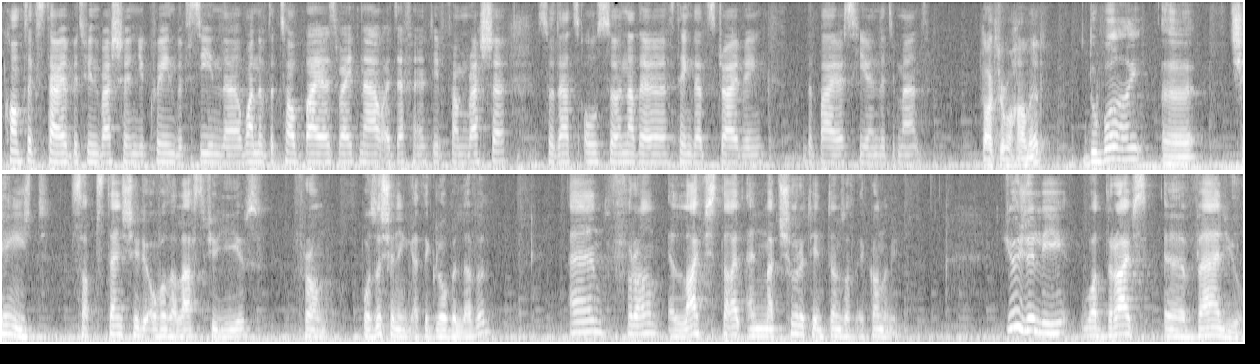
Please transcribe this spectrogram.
conflict started between Russia and Ukraine, we've seen uh, one of the top buyers right now are definitely from Russia. So that's also another thing that's driving the buyers here and the demand. Dr. Mohammed? Dubai uh, changed substantially over the last few years from positioning at the global level and from a lifestyle and maturity in terms of economy. Usually, what drives uh, value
